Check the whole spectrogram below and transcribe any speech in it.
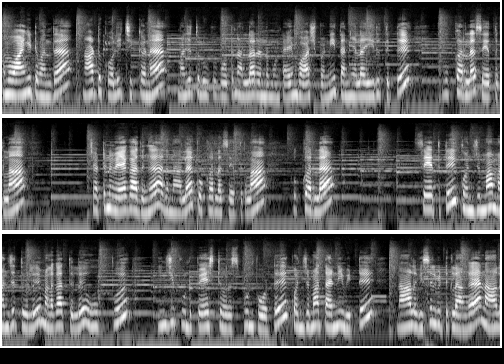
நம்ம வாங்கிட்டு வந்த நாட்டுக்கோழி சிக்கனை மஞ்சத்தூள் உப்பு போட்டு நல்லா ரெண்டு மூணு டைம் வாஷ் பண்ணி தண்ணியெல்லாம் இருத்துட்டு குக்கரில் சேர்த்துக்கலாம். சட்டுன்னு வேகாதுங்க அதனால் குக்கரில் சேர்த்துக்கலாம். குக்கரில் சேர்த்துட்டு கொஞ்சமாக மஞ்சத்தூள் மிளகாத்தூள் உப்பு இஞ்சி பூண்டு பேஸ்ட் ஒரு ஸ்பூன் போட்டு கொஞ்சமாக தண்ணி விட்டு நாலு விசில் விட்டுக்கலாங்க. நாலு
